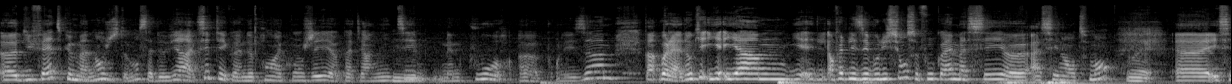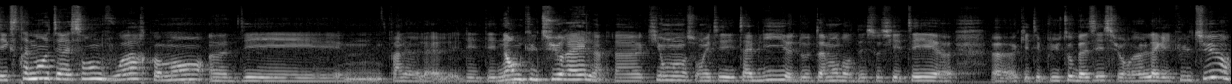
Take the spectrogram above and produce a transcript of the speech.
euh, du fait que maintenant, justement, ça devient accepté quand même de prendre un congé euh, paternité, mm. même court, pour les hommes. Enfin, voilà, donc il y, a, en fait, les évolutions se font quand même assez, assez lentement. et c'est extrêmement intéressant de voir comment des, enfin, des, normes culturelles qui ont, été établis, notamment dans des sociétés euh, euh, qui étaient plutôt basées sur euh, l'agriculture,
